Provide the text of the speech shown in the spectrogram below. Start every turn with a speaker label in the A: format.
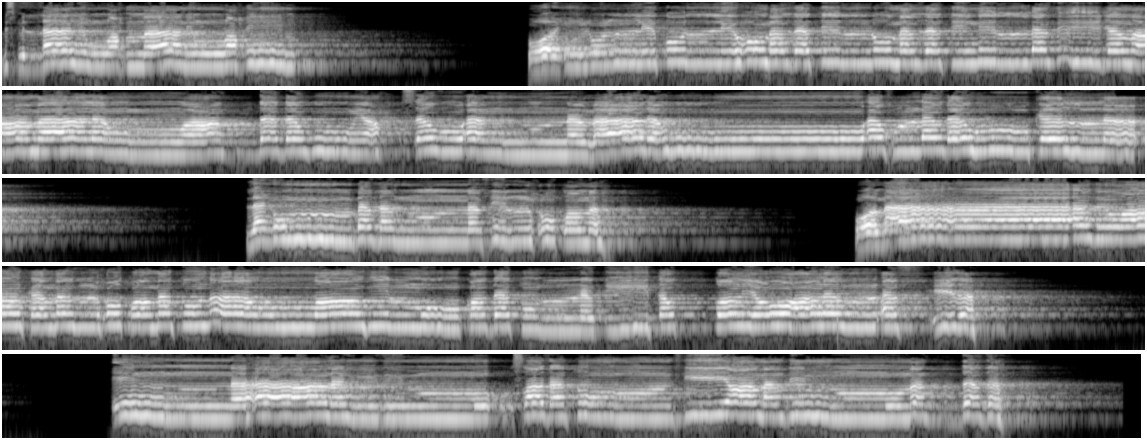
A: بسم الله الرحمن الرحيم. ويل لكل همزة لمزة الذي جمع مالا وعدده يحسب أن أخلده كلا. لينبذن في الحطمة. وما أدراك ما الحطمة نار الله الموقدة. التي تطلع على الأفئدة. إنها عليهم مؤصدة في عمد ممددة.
